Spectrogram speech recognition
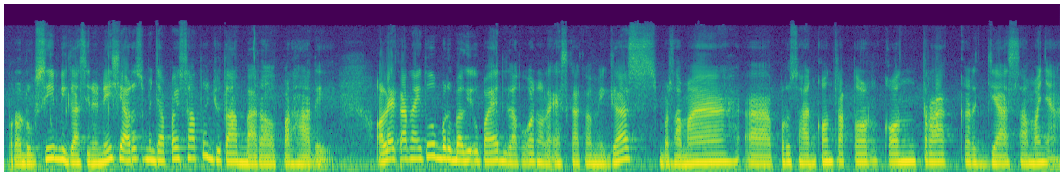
Produksi migas Indonesia harus mencapai 1 juta barrel per hari. Oleh karena itu, berbagai upaya dilakukan oleh SKK Migas bersama uh, perusahaan kontraktor kontrak kerjasamanya.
